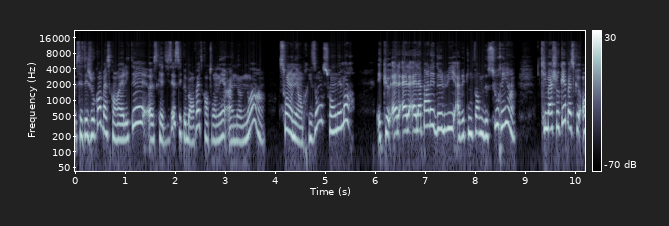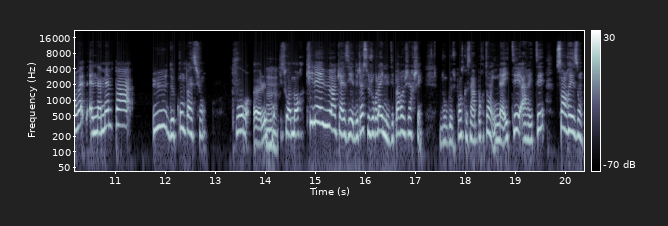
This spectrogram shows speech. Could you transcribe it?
c'était choquant parce qu'en réalité, euh, ce qu'elle disait, c'est que, bah, en fait, quand on est un homme noir, soit on est en prison, soit on est mort. Et qu'elle elle, elle a parlé de lui avec une forme de sourire qui m'a choquée parce qu'en en fait, elle n'a même pas eu de compassion pour le fait mmh. qu'il soit mort, qu'il ait eu un casier. Déjà, ce jour-là, il n'était pas recherché. Donc, je pense que c'est important. Il n'a été arrêté sans raison.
